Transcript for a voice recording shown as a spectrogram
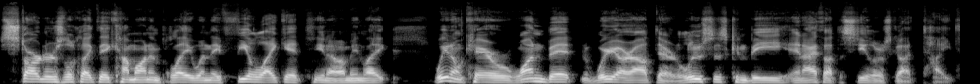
Starters look like they come on and play when they feel like it. You know, I mean, like, we don't care one bit. We are out there loose as can be. And I thought the Steelers got tight.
